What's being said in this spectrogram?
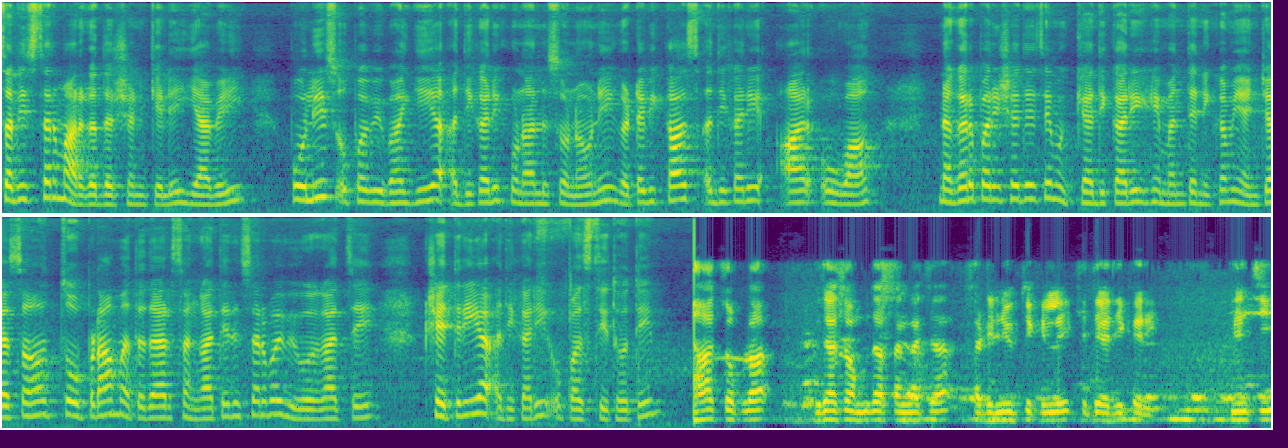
सविस्तर मार्गदर्शन केले. यावेळी पोलीस उपविभागीय अधिकारी कुणाल सोनवणे गटविकास अधिकारी आर ओ वाघ नगर परिषदेचे मुख्याधिकारी हेमंत निकम यांच्यासह चोपडा मतदारसंघातील सर्व विभागाचे क्षेत्रीय अधिकारी उपस्थित होते. हा चोपडा विधानसभा मतदारसंघाच्या साठी नियुक्त केलेले क्षेत्रीय अधिकारी यांची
